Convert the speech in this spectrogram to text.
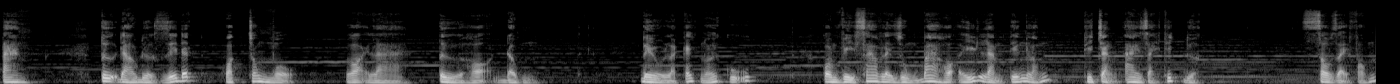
tang. Tự đào được dưới đất hoặc trong mộ, gọi là từ họ đồng đều là cách nói cũ. Còn vì sao lại dùng ba họ ấy làm tiếng lóng thì chẳng ai giải thích được. Sau giải phóng,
